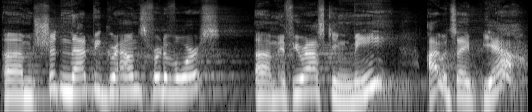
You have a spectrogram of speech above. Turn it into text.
Um, shouldn't that be grounds for divorce? Um, if you're asking me, I would say, yeah.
